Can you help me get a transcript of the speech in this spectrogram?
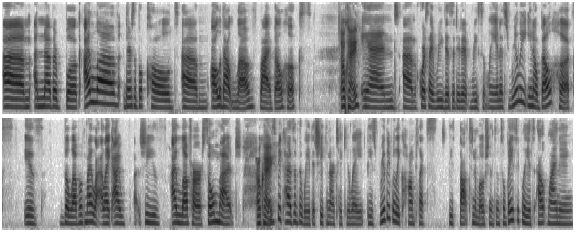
um, another book i love there's a book called um, all about love by bell hooks Okay. And um, of course, I revisited it recently, and it's really, you know, Bell Hooks is the love of my life. Like I, she's, I love her so much. Okay. Just because of the way that she can articulate these really, really complex these thoughts and emotions, and so basically, it's outlining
